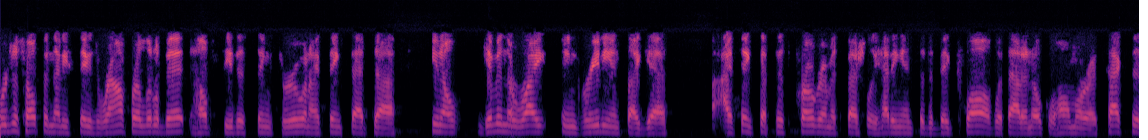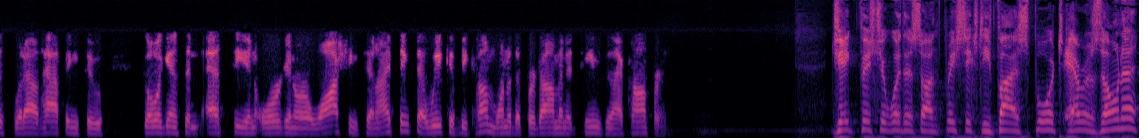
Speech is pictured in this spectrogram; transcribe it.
we're just hoping that he stays around for a little bit, helps see this thing through. And I think that, uh, you know, given the right ingredients, I guess, I think that this program, especially heading into the Big 12 without an Oklahoma or a Texas, without having to go against an SC in Oregon or a Washington, I think that we could become one of the predominant teams in that conference. Jake Fischer with us on 365 Sports Arizona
